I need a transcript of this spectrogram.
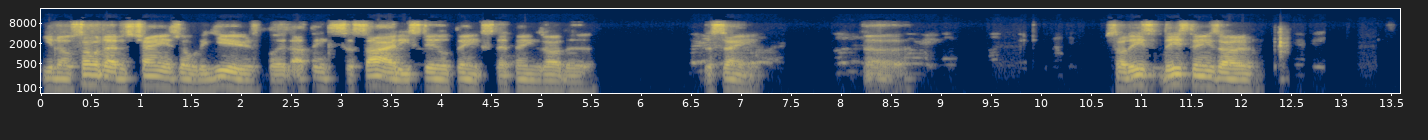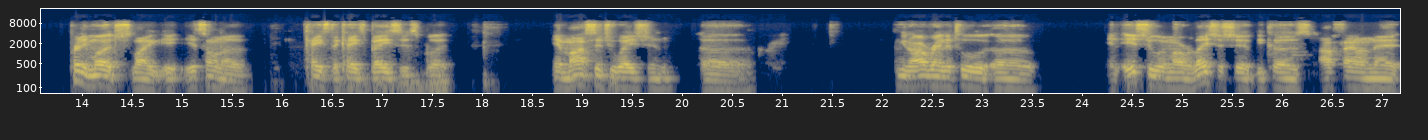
you know, some of that has changed over the years, but I think society still thinks that things are the the same. Uh, so these these things are pretty much like it, it's on a case to case basis, but in my situation, uh, you know, I ran into uh, an issue in my relationship because I found that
